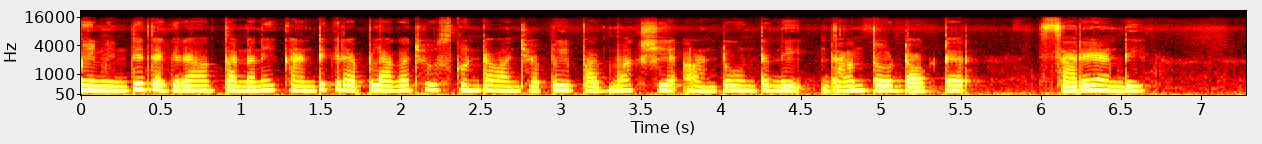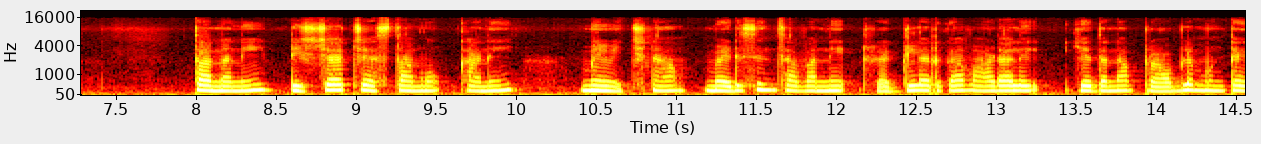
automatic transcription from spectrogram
మేము ఇంటి దగ్గర తనని కంటికి రెప్పలాగా చూసుకుంటామని చెప్పి పద్మాక్షి అంటూ ఉంటుంది. దాంతో డాక్టర్ సరే అండి తనని డిశ్చార్జ్ చేస్తాము. కానీ మేము ఇచ్చిన మెడిసిన్స్ అవన్నీ రెగ్యులర్గా వాడాలి. ఏదైనా ప్రాబ్లం ఉంటే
